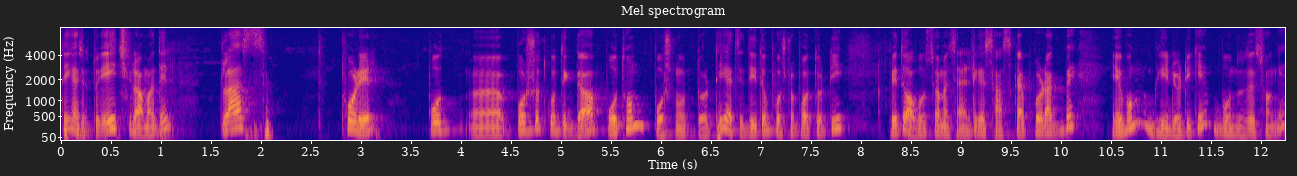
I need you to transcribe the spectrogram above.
ঠিক আছে? তো এই ছিল আমাদের ক্লাস ফোরের পোষদ কর্তৃক দেওয়া প্রথম প্রশ্ন উত্তর। ঠিক আছে? দ্বিতীয় প্রশ্নপত্রটি পেতে অবশ্যই আমার চ্যানেলটিকে সাবস্ক্রাইব করে রাখবে এবং ভিডিওটিকে বন্ধুদের সঙ্গে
